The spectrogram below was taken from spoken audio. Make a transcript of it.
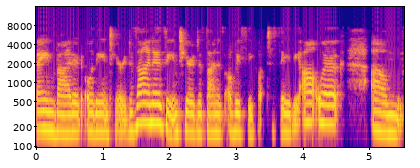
They invited all the interior designers. The interior designers obviously got to see the artwork, um,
